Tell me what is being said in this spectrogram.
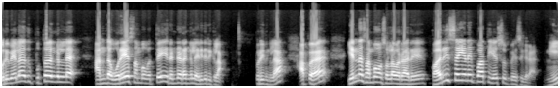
ஒருவேளை அது புத்தகங்கள்ல அந்த ஒரே சம்பவத்தை ரெண்டு இடங்கள்ல எழுதியிருக்கலாம். புரியுதுங்களா? அப்ப என்ன சம்பவம் சொல்ல வராரு பரிசையனை பார்த்து இயேசு பேசுகிறார். நீ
